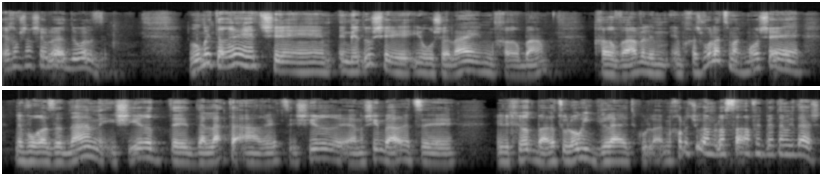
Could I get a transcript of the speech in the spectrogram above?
איך אפשר שהם לא ידעו על זה? והוא מתרץ שהם ידעו שירושלים חרבה, חרבה, אבל הם, הם חשבו לעצמם, כמו שנבורזדן השאיר את אה, דלת הארץ, השאיר אנשים בארץ אה, לחיות בארץ, הוא לא גיגלה את כולם, יכול להיות שהוא גם לא שרף את בית המקדש,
